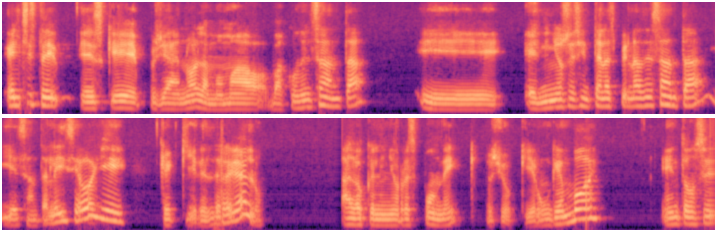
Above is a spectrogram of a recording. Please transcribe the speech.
el chiste es que, pues ya, ¿no? La mamá va con el Santa, y el niño se sienta en las piernas de Santa y el Santa le dice, oye, ¿qué quieres de regalo? A lo que el niño responde, pues yo quiero un Game Boy. Entonces,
